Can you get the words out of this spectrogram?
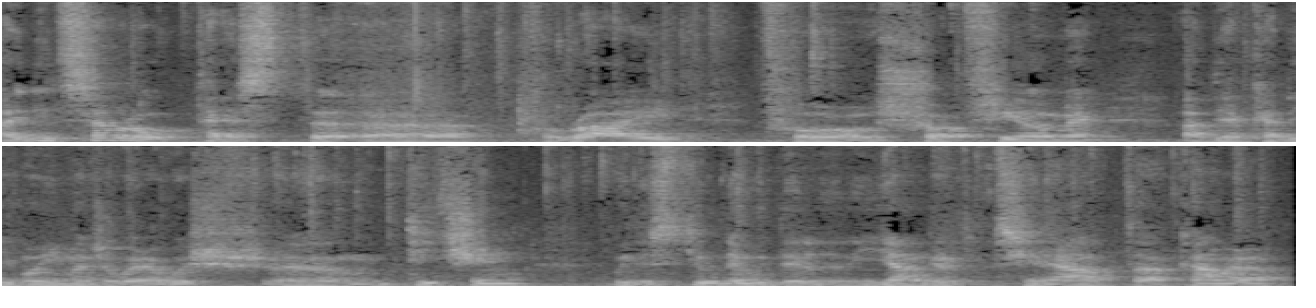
I did several tests uh, for RAI, for short film at the Academy of Image where I was um, teaching with a student with the younger Cinealta camera.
